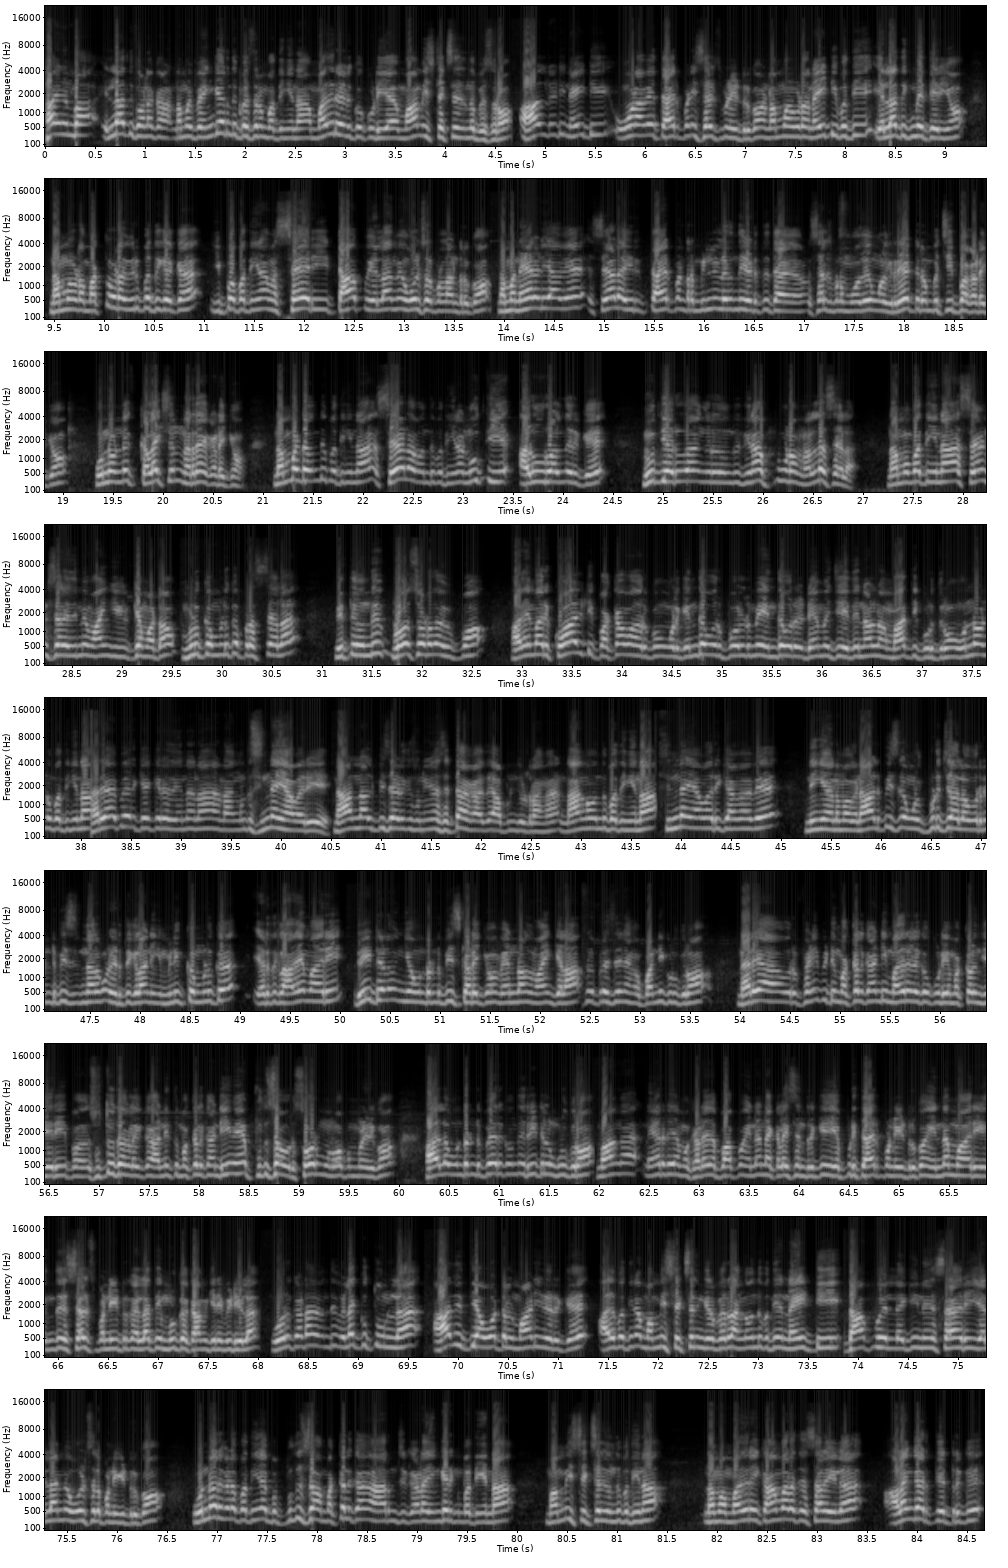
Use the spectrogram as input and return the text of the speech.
Hi நண்பா எல்லாத்துக்கும் வணக்கம். நம்ம இப்போ எங்கேருந்து இருந்து பார்த்தீங்கன்னா மதுரையில் மதுரை இருக்கக்கூடிய மாமி டெக்ஸ்டைல்ஸ் பேசுகிறோம் ஆல்ரெடி நைட்டி ஓனாகவே தயார் பண்ணி சேல்ஸ் பண்ணிட்டு இருக்கோம். நம்மளோட நைட்டி பற்றி எல்லாத்துக்குமே தெரியும். நம்மளோட மக்களோட விருப்பத்துக்கேற்க இப்போ பார்த்தீங்கன்னா நம்ம சேரி டாப் எல்லாமே ஹோல்சேல் பண்ணலான் இருக்கோம். நம்ம நேரடியாகவே சேலை இரு- தயார் பண்ணுற மில்லிலேருந்து எடுத்து சேல்ஸ் பண்ணும்போது உங்களுக்கு ரேட் ரொம்ப சீப்பாக கிடைக்கும். இன்னொன்று கலெக்ஷன் நிறைய கிடைக்கும். நம்மகிட்ட வந்து பார்த்தீங்கன்னா சேலை வந்து பார்த்தீங்கன்னா நூற்றி அறுபது ரூபாலேருந்து இருக்குது நூற்றி அறுபது ரூபாங்கிறது வந்து பார்த்தீங்கன்னா பூனம் நல்ல சேலை நம்ம பார்த்தீங்கன்னா சேன் சேல் எதுவுமே வாங்கி விற்க மாட்டோம். முழுக்க முழுக்க ப்ரெஸ் சேலை வித்து வந்து ப்ளவுஸோட தான் விற்போம். அதே மாதிரி குவாலிட்டி பக்காவாக இருக்கும். உங்களுக்கு எந்த ஒரு பொருளுமே எந்த ஒரு டேமேஜ் எதுனாலும் நாங்கள் மாற்றி கொடுத்துருவோம். ஒன்று பார்த்தீங்கன்னா நிறைய பேர் கேட்குறது என்னன்னா நாங்கள் வந்து சின்ன வியாபாரி. நாலு நாலு பீஸ் எடுக்க சொன்னீங்கன்னா செட் ஆகாது அப்படின்னு சொல்கிறாங்க நாங்கள் வந்து பார்த்தீங்கன்னா சின்ன வியாபாரிக்காகவே நீங்கள் நம்ம நாலு பீஸில் உங்களுக்கு பிடிச்ச அதில் ஒரு ரெண்டு பீஸ் இருந்தாலும் கூட எடுத்துக்கலாம். நீங்கள் முழுக்க முழுக்க எடுத்துக்கலாம். அதே மாதிரி ரீட்டெயிலும் இங்கே ஒன்று ரெண்டு பீஸ் கிடைக்கும். வேணாலும் வாங்கிக்கலாம். சில பிரச்சனை நாங்கள் பண்ணி கொடுக்குறோம். நிறையா ஒரு பெனிஃபிட் மக்களுக்காண்டி மதுரையில் இருக்கக்கூடிய மக்களும் சரி இப்போ சுற்றுலாக்களுக்கு அனைத்து மக்களுக்காண்டியுமே புதுசாக ஒரு ஷோரூம் ஓப்பன் பண்ணியிருக்கோம். அதில் ஒன்று ரெண்டு பேருக்கு வந்து ரீட்டைல் கொடுக்குறோம். வாங்க நேரடியாக நம்ம கடையில் பார்ப்போம். என்னென்ன கலெக்ஷன் இருக்குது எப்படி தயார் பண்ணிகிட்டு இருக்கோம் என்ன மாதிரி வந்து சேல்ஸ் பண்ணிகிட்டு இருக்கோம் எல்லாத்தையும் முழுக்க காமிக்கிறேன் வீடியோவில் ஒரு கடை வந்து விளக்குத்தூணில் ஆதித்யா ஹோட்டல் மாடியில் இருக்குது அது பார்த்தீங்கன்னா மம்மி செக்ஷனுங்கிற பேர். அங்கே வந்து பார்த்தீங்கன்னா நைட்டி டாப்பு லெகின் சாரி எல்லாமே ஹோல்சேல் பண்ணிக்கிட்டு இருக்கோம். இன்னொரு கடை பார்த்தீங்கன்னா இப்போ புதுசாக மக்களுக்காக ஆரம்பிச்ச கடை எங்கே இருக்குன்னு பார்த்தீங்கன்னா மம்மி செக்ஷன் வந்து பார்த்தீங்கன்னா நம்ம மதுரை காமராஜர் சாலையில் அலங்கார் தியேட்டருக்கு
